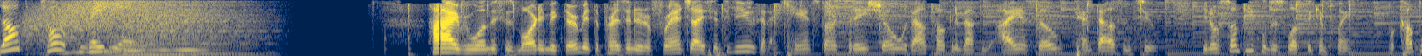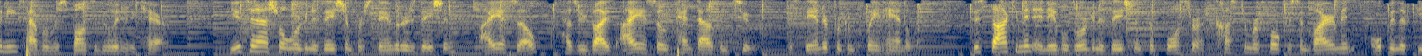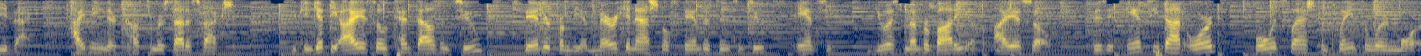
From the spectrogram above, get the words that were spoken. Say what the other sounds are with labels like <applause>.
Blog Talk Radio. Hi, everyone. This is Marty McDermott, the president of Franchise Interviews, and I can't start today's show without talking about the ISO 10002. You know, some people just love to complain, but companies have a responsibility to care. The International Organization for Standardization, ISO, has revised ISO 10002, the standard for complaint handling. This document enables organizations to foster a customer-focused environment open to feedback, heightening their customer satisfaction. You can get the ISO 10002 standard from the American National Standards Institute, ANSI, U.S. member body of ISO. Visit ANSI.org forward slash complain to learn more.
